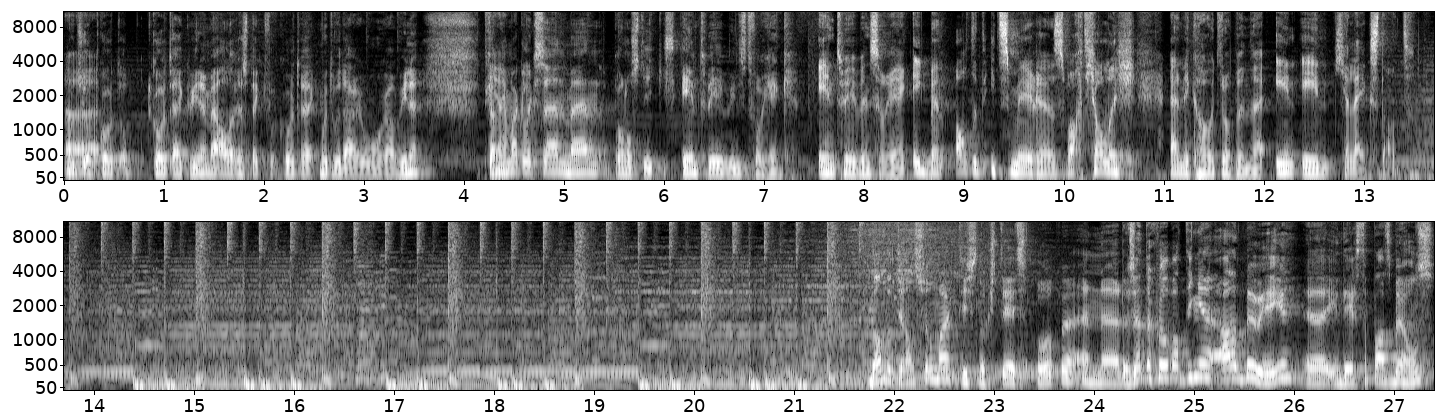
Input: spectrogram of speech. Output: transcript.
Moet je eh, op, Koot- op winnen. Met alle respect voor Kortrijk moeten we daar gewoon gaan winnen. Het kan Ja. niet makkelijk zijn. Mijn pronostiek is 1-2 winst voor Genk. 1-2 winst voor Genk. Ik ben altijd iets meer eh, zwartgallig en ik houd er op een eh, 1-1 gelijkstand. Dan de transfermarkt, is nog steeds open. En eh, er zijn toch wel wat dingen aan het bewegen. Eh, in de eerste plaats bij ons.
